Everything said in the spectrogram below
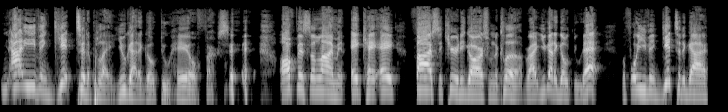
not even get to the play. You got to go through hell first. Offense alignment, aka five security guards from the club, right? You got to go through that before you even get to the guy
